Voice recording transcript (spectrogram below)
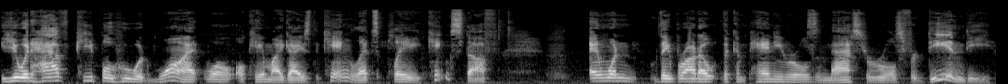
You would have people who would want, well, okay, my guy's the king, let's play king stuff. And when they brought out the companion rules and master rules for D and D,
